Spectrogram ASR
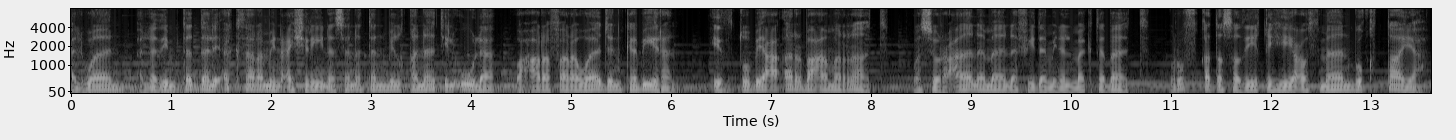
ألوان الذي امتد لأكثر من عشرين سنة بالقناة الأولى وعرف رواجا كبيرا إذ طبع أربع مرات وسرعان ما نفد من المكتبات رفقة صديقه عثمان بقطاية.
